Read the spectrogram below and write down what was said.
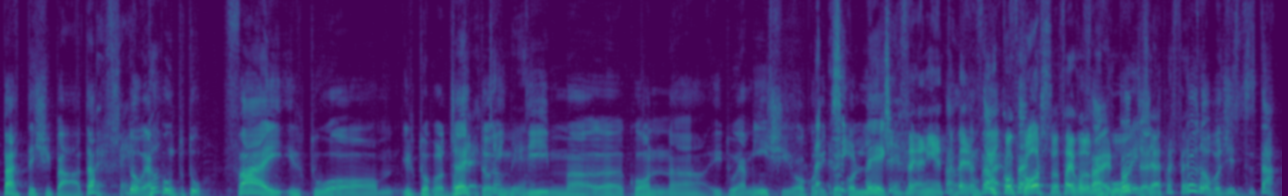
partecipata Perfetto. dove appunto tu fai il tuo, il tuo progetto, Progetto, in bene. team eh, con eh, i tuoi amici o con Beh, i tuoi sì, colleghi non frega niente. Ah, Bene, fai- un concorso, fai quello che il vuoi, progetto, cioè, perfetto. poi dopo ci sta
